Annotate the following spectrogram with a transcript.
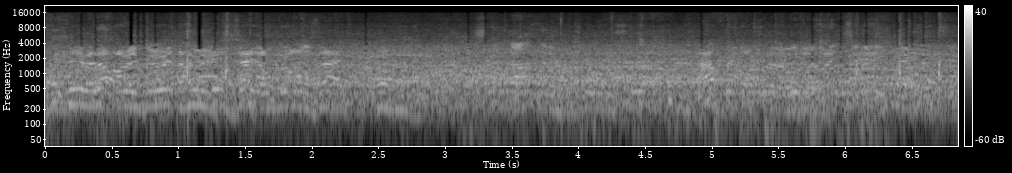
Thank you.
